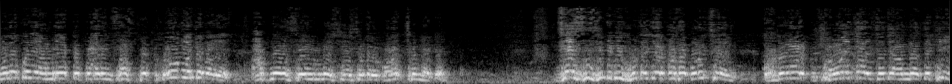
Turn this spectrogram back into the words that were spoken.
মনে করি আমরা একটা প্রাইম সাসপেক্ট হয়েও হতে পারে, আপনারা সেই রুমে শেষ হতে করাচ্ছেন না কেন? যে সিসিটিভি ফুটেজের কথা বলছেন, ঘটনার সময়কাল যদি আমরা দেখি,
